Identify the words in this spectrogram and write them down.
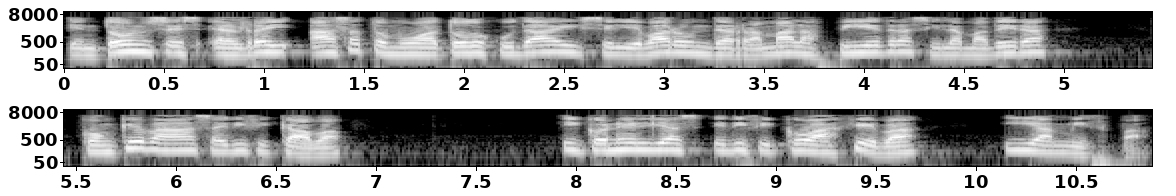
Entonces el rey Asa tomó a todo Judá y se llevaron de Ramá las piedras y la madera con que Baasa edificaba, y con ellas edificó a Jeba y a Mizpa.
